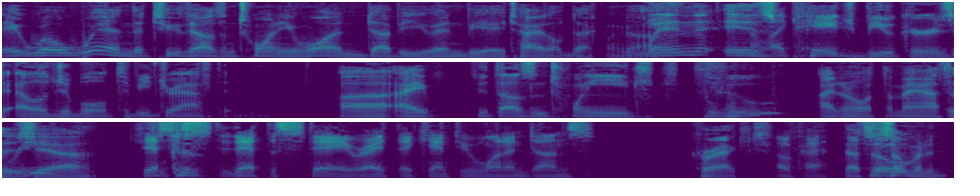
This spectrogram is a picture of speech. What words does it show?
They will win the 2021 WNBA title. Declan Goff. When is I like it. Paige Bueckers eligible to be drafted? Uh, I 2022? I don't know what the math is. Yeah, She has to, st- they have to stay, right? They can't do one and duns. Correct. Okay. That's So- what someone.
